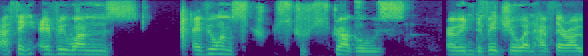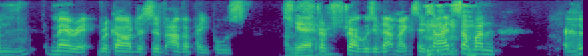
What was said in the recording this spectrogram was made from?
I think everyone's everyone's str- str- struggles are individual and have their own merit, regardless of other people's Yeah. str- struggles. If that makes sense, I had someone who,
